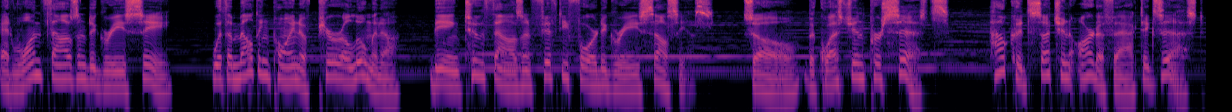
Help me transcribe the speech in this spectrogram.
at 1000 degrees C with a melting point of pure alumina being 2054 degrees Celsius. So, the question persists, how could such an artifact exist?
